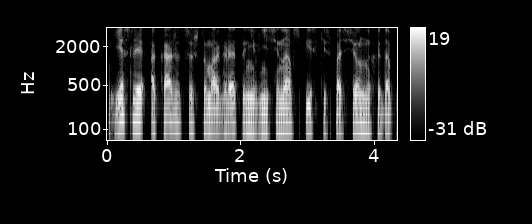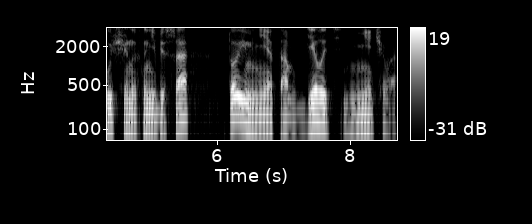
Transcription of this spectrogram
Если окажется, что Маргарета не внесена в списки спасенных и допущенных на небеса, то и мне там делать нечего.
